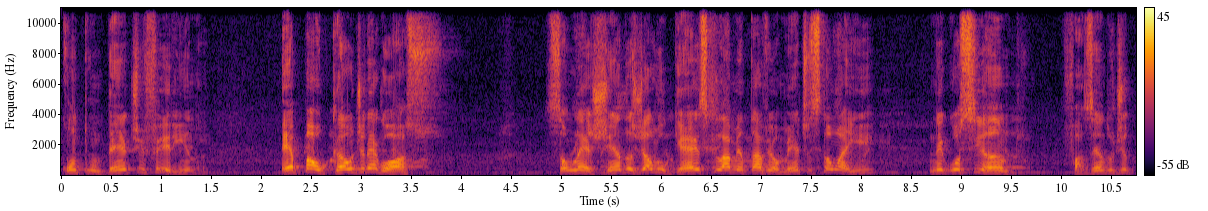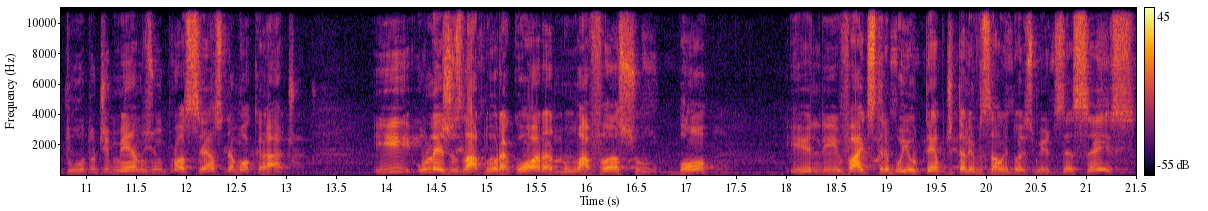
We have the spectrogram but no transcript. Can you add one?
contundente e ferina. É balcão de negócio. São legendas de aluguéis que, lamentavelmente, estão aí negociando, fazendo de tudo de menos um processo democrático. E o legislador agora, num avanço bom, ele vai distribuir o tempo de televisão em 2016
